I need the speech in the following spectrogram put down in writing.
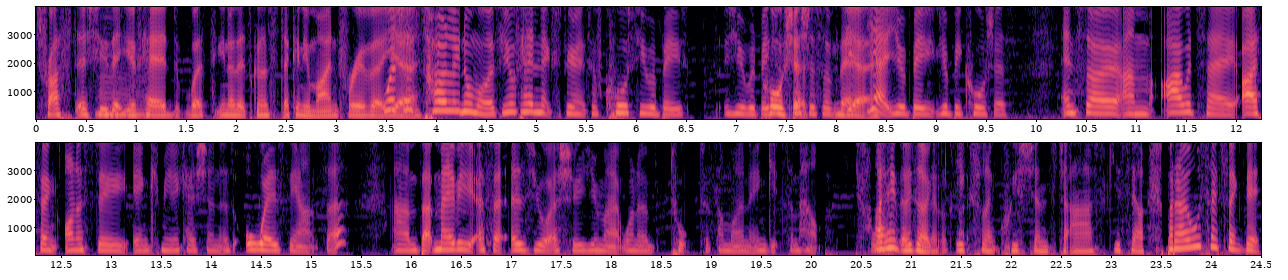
trust issue that you've had with, you know, that's going to stick in your mind forever. which yeah. is totally normal. If you've had an experience, of course you would be you would be Cautious, suspicious of that. yeah. you'd be you'd be cautious. And so um, I would say I think honesty and communication is always the answer. Um, but maybe if it is your issue, you might want to talk to someone and get some help. I think those are looks like. excellent questions to ask yourself. But I also think that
